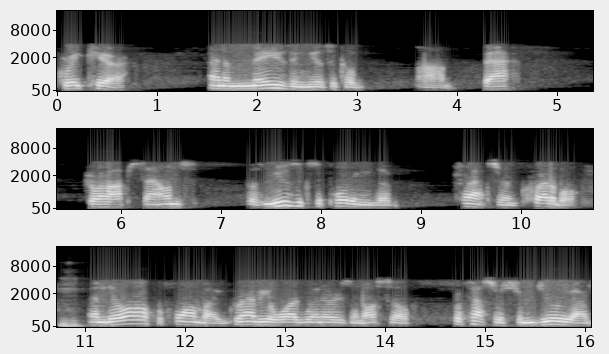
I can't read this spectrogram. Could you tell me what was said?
great care and amazing musical um, backdrop sounds. Those music supporting the tracks are incredible. Mm-hmm. And they're all performed by Grammy Award winners and also professors from Juilliard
